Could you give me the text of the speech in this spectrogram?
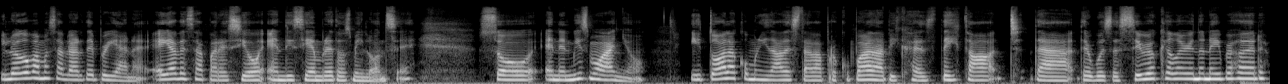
Y luego vamos a hablar de Brianna. Ella desapareció en diciembre 2011. So, en el mismo año. Y toda la comunidad estaba preocupada because they thought that there was a serial killer in the neighborhood.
